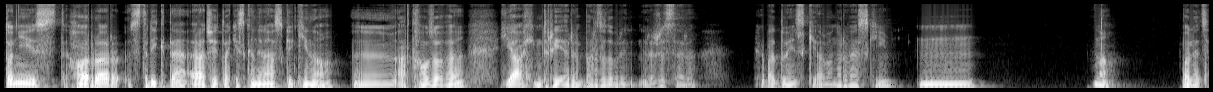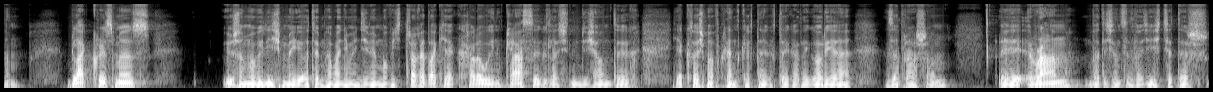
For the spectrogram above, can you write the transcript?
to nie jest horror stricte, raczej takie skandynawskie kino y, arthouse'owe. Joachim Trier, bardzo dobry reżyser chyba duński albo norweski. Mm, no, polecam. Black Christmas, już omówiliśmy i o tym chyba nie będziemy mówić. Trochę tak jak Halloween klasyk z lat 70. Jak ktoś ma wkrętkę w tę, w tę kategorię, zapraszam. Y, Run 2020 też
